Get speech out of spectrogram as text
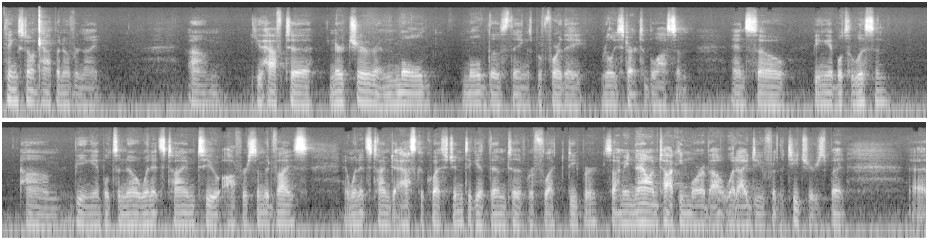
things don't happen overnight. Um, you have to nurture and mold mold those things before they really start to blossom. And so, being able to listen, um, being able to know when it's time to offer some advice, and when it's time to ask a question to get them to reflect deeper. So, I mean, now I'm talking more about what I do for the teachers, but uh,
